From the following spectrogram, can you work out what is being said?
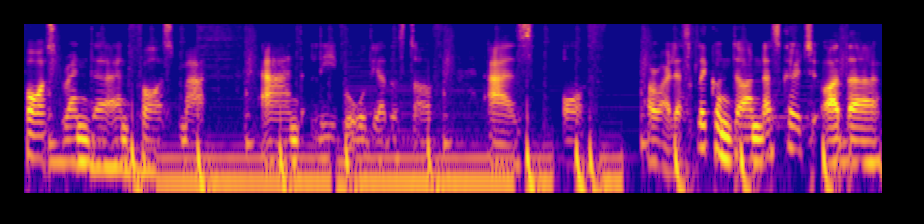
fast render and fast math and leave all the other stuff as off. Alright, let's click on done. Let's go to other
